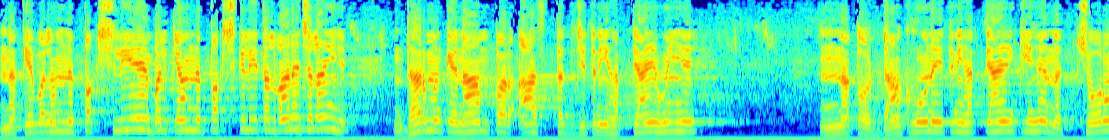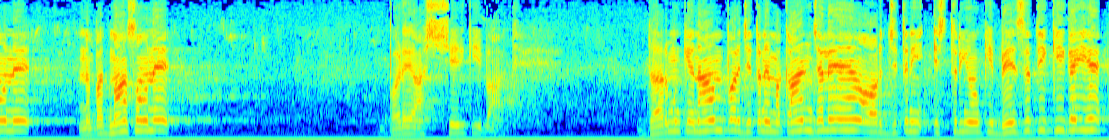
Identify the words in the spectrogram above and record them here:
न केवल हमने पक्ष लिए हैं, बल्कि हमने पक्ष के लिए तलवारें चलाई हैं। धर्म के नाम पर आज तक जितनी हत्याएँ हुई हैं न तो डाकुओं ने इतनी हत्याएँ की हैं, न चोरों ने, न बदमाशों ने। बड़े आश्चर्य की बात है। धर्म के नाम पर जितने मकान जले हैं और जितनी स्त्रियों की बेइज्जती की गई है,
